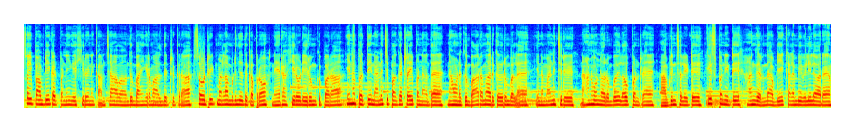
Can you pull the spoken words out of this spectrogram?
ஸோ இப்போ அப்படியே கட் பண்ணி இங்கே ஹீரோயினை காமிச்சா அவன் வந்து பயங்கரமாக அழுதுட்டுருக்கிறா. ஸோ ட்ரீட்மெண்ட்லாம் முடிஞ்சதுக்கப்புறம் நேராக ஹீரோடைய ரூமுக்கு போகிறா என்னை பற்றி நினச்சி பார்க்க ட்ரை பண்ணாத. நான் உனக்கு பாரமாக இருக்க விரும்பலை. என்னை மன்னிச்சிரு. நானும் உன்னை ரொம்பவே லவ் பண்ணுறேன் அப்படின்னு சொல்லிட்டு கிஸ் பண்ணிட்டு அங்கேருந்து அப்படியே கிளம்பி வெளியில் வரேன்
